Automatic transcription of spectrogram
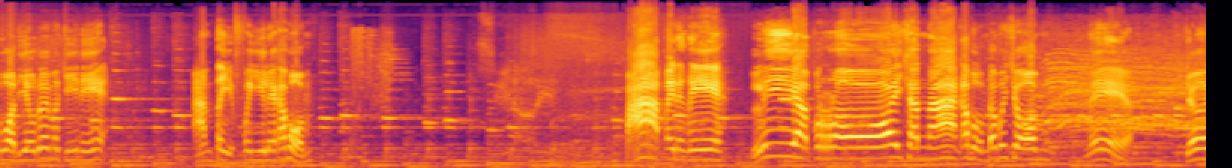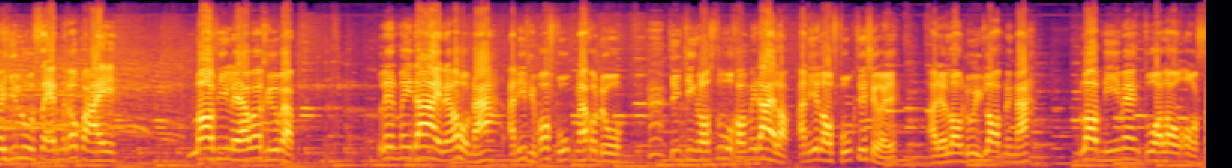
ตัวเดียวด้วยเมื่อกี้นี้ อันติฟรีเลยครับผมป้าไปหนึ่งทีเรียบร้อยชนะครับผมท่านผู้ชม นี่ เจอฮิลูเซนเข้าไป รอบที่แล้วก็คือแบบเล่นไม่ได้นะครับผมนะ อันนี้ถือว่าฟุกนะคนดู จริง ๆ เราสู้เขาไม่ได้หรอก อันนี้เราฟุกเฉยๆอะเดี๋ยวลองดูอีกรอบหนึ่งนะ รอบนี้แม่งตัวเราออกส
